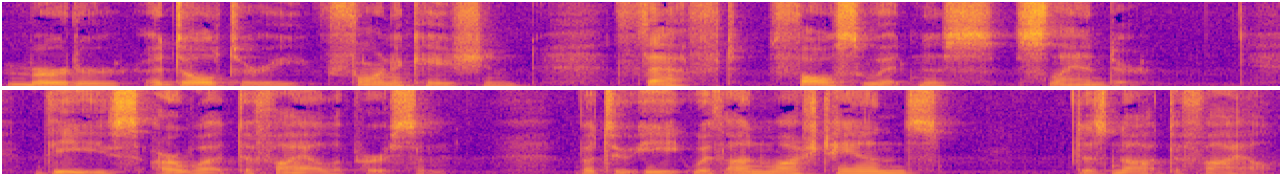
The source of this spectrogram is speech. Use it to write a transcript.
murder, adultery, fornication, theft, false witness, slander. These are what defile a person, but to eat with unwashed hands does not defile.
